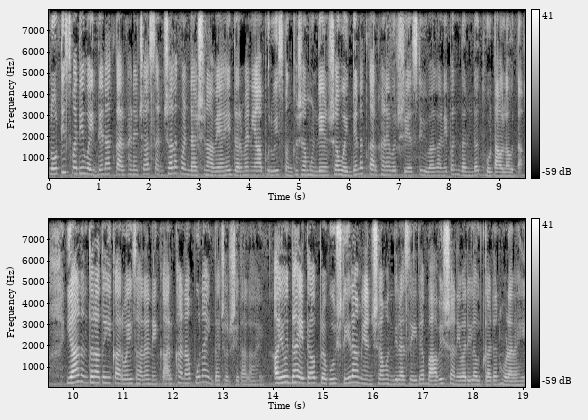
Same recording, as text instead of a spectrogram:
नोटीसमध्ये वैद्यनाथ कारखान्याच्या संचालक मंडळाची नावे आहेत. दरम्यान यापूर्वीच पंकजा मुंडे यांच्या वैद्यनाथ कारखान्यावर जीएसटी विभागाने पण दंड थोटावला होता. यानंतर आता ही कारवाई झाल्याने कारखाना पुन्हा एकदा चर्चेत आला आहे. अयोध्या येथे प्रभू श्रीराम यांच्या मंदिराचे येत्या बावीस जानेवारीला उद्घाटन होणार आहे.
